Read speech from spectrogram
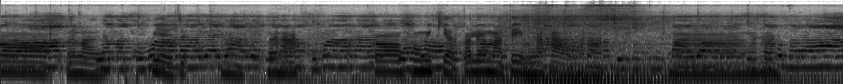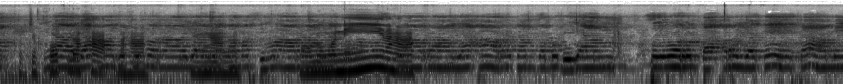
ก็หลายๆผู้ใหญ่จะนะคะ ก็ผู้มีเกียรติก็เริ่มมาเต็มแล้วค่ะนะคะมานะคะก็จะครบแล้วค่ะนะคะในงานของลุงวันนี้นะคะรายะอาระกัมสมุทยังสิวรุตตะระยะเกกามิ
